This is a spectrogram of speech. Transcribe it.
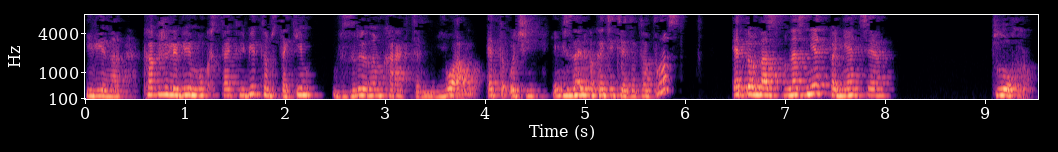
Ирина, как же Леви мог стать левитом с таким взрывным характером? Вау, это очень... Я не знаю, вы хотите этот вопрос. Это у нас, у нас нет понятия плохо.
